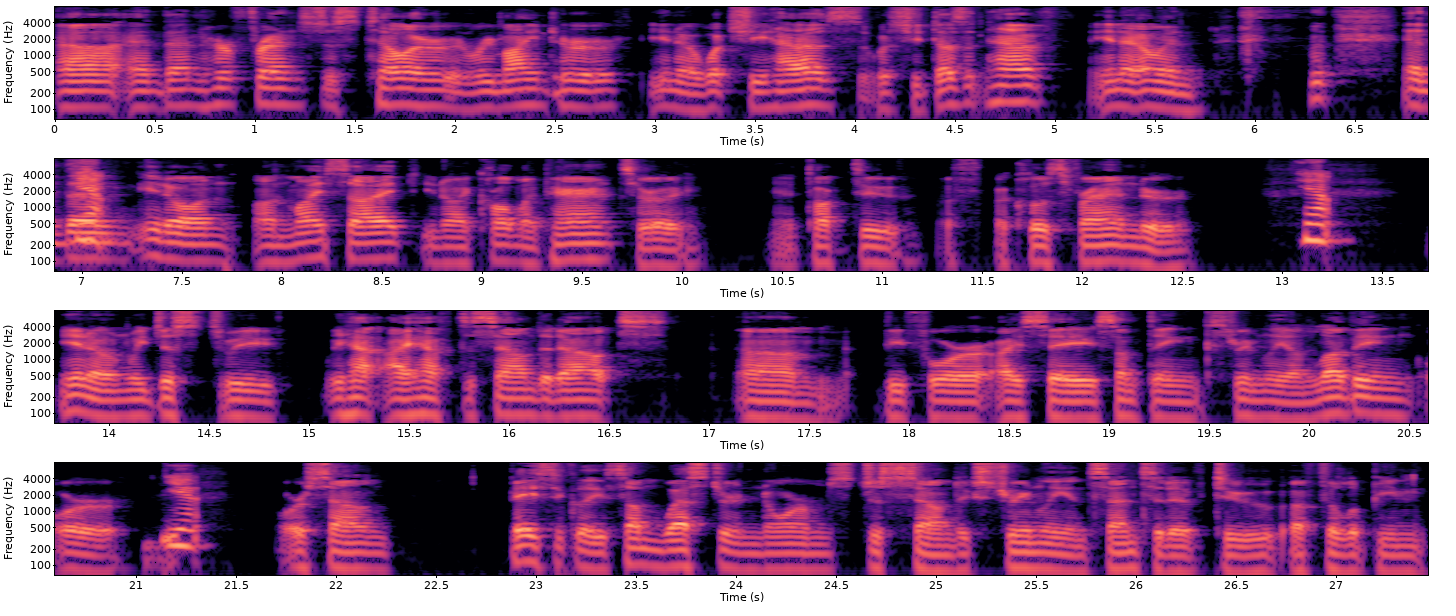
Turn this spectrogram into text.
uh, and then her friends just tell her and remind her, you know, what she has, what she doesn't have, you know, and and then you know, on on my side, you know, I call my parents or I you know, talk to a, a, close friend or yeah, you know, and we just we we ha- I have to sound it out um, before I say something extremely unloving or yeah or sound basically some Western norms just sound extremely insensitive to a Philippine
